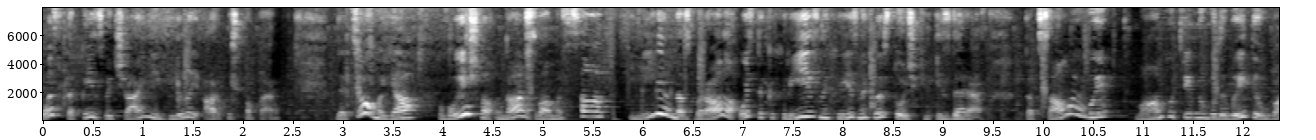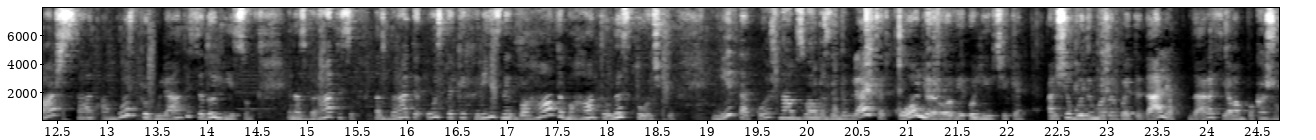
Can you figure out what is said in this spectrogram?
ось такий звичайний білий аркуш паперу. Для цього я вийшла у наш з вами сад і назбирала ось таких різних різних листочків із дерев. Так само і ви. Вам потрібно буде вийти у ваш сад або ж прогулятися до лісу і назбиратися, назбирати ось таких різних багато-багато листочків. І також нам з вами знадобляться кольорові олівчики. А що будемо робити далі? Зараз я вам покажу.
